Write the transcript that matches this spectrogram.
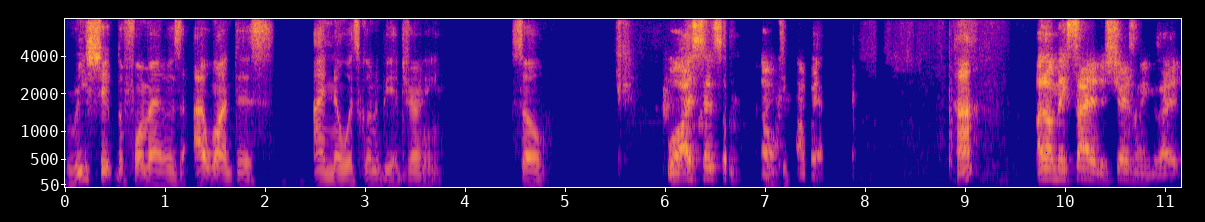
Reshape the format as I want this. I know it's going to be a journey. So, well, I said something. Oh, I'll wait. Huh? I know I'm excited to share something because I.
